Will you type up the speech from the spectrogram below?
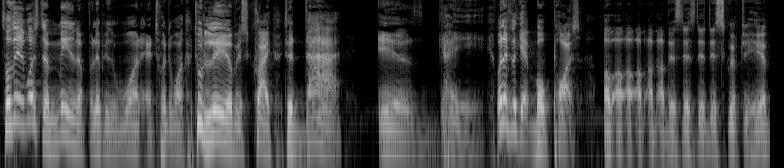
So then, what's the meaning of Philippians 1 and 21? To live is Christ, to die is gain. Well, let's look at both parts of, of, of, of this, this, this, this scripture here.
